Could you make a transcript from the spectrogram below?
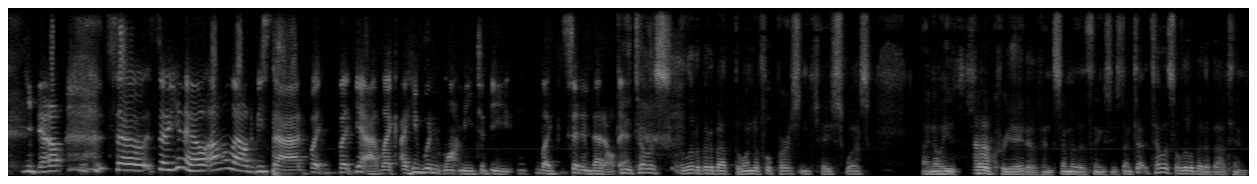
you know so so you know i'm allowed to be sad but but yeah like I, he wouldn't want me to be like sit in bed all day Can you tell us a little bit about the wonderful person Chase was? I know he's so Uh-huh. creative and some of the things he's done. T- tell us a little bit about him.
